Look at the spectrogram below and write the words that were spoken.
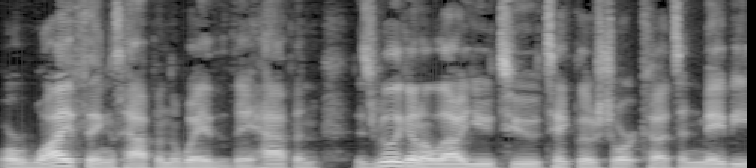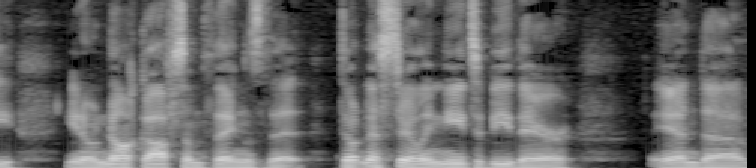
or why things happen the way that they happen is really going to allow you to take those shortcuts and maybe you know knock off some things that don't necessarily need to be there and uh,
